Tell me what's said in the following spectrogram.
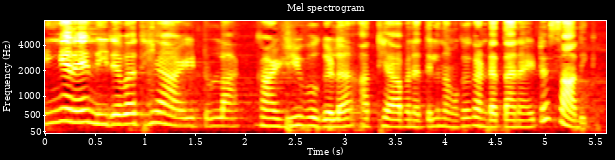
ഇങ്ങനെ നിരവധിയായിട്ടുള്ള കഴിവുകൾ അധ്യാപനത്തിൽ നമുക്ക് കണ്ടെത്താനായിട്ട് സാധിക്കും.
